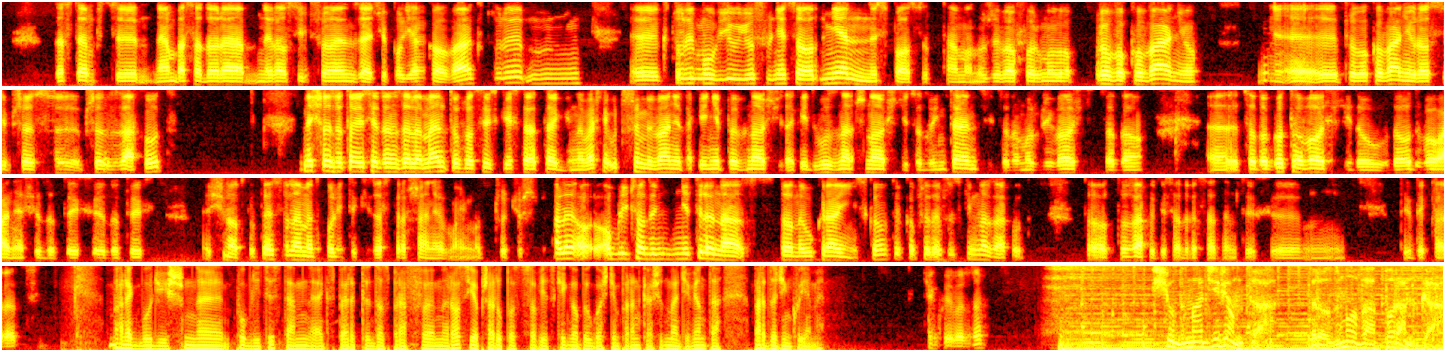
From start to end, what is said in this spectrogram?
zastępcy ambasadora Rosji przy ONZ, Poliakowa, który, mm, y, który mówił już w nieco odmienny sposób. Tam on używał formuły o prowokowaniu, y, prowokowaniu Rosji przez, przez Zachód. Myślę, że to jest jeden z elementów rosyjskiej strategii. No właśnie utrzymywanie takiej niepewności, takiej dwuznaczności co do intencji, co do możliwości, co do, e, co do gotowości do, do odwołania się do tych, do tych środków. To jest element polityki zastraszania w moim odczuciu, ale obliczony nie tyle na stronę ukraińską, tylko przede wszystkim na Zachód. To, to Zachód jest adresatem tych, tych deklaracji. Marek Budzisz, publicysta, ekspert do spraw Rosji, obszaru postsowieckiego, był gościem poranka 7-9. Bardzo dziękujemy. Dziękuję bardzo. 7-9. Rozmowa poranka.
